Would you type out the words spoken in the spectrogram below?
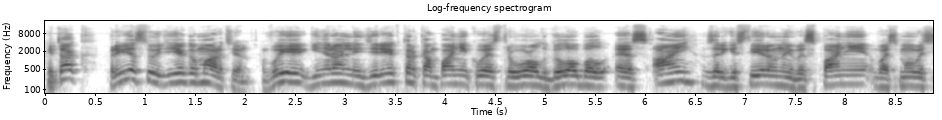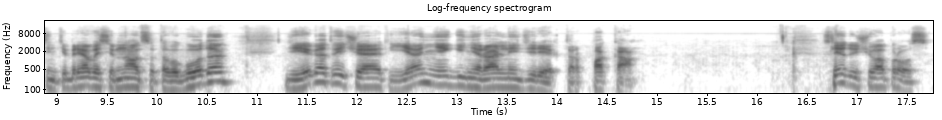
Итак, приветствую, Диего Мартин. Вы генеральный директор компании Quest World Global SI, зарегистрированный в Испании 8 сентября 2018 года. Диего отвечает, я не генеральный директор, пока. Следующий вопрос.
